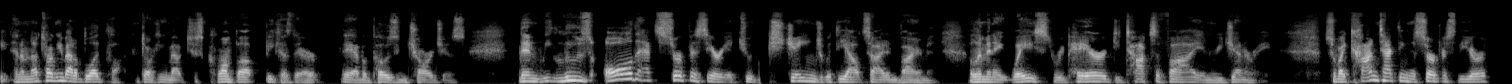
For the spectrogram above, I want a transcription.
and I'm not talking about a blood clot, I'm talking about just clump up because they're they have opposing charges, then we lose all that surface area to exchange with the outside environment, eliminate waste, repair, detoxify, and regenerate. So by contacting the surface of the earth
